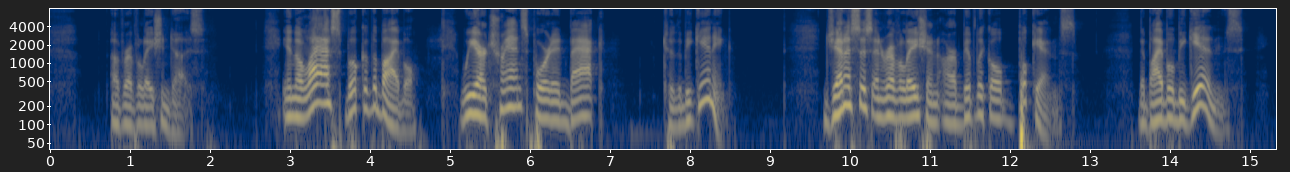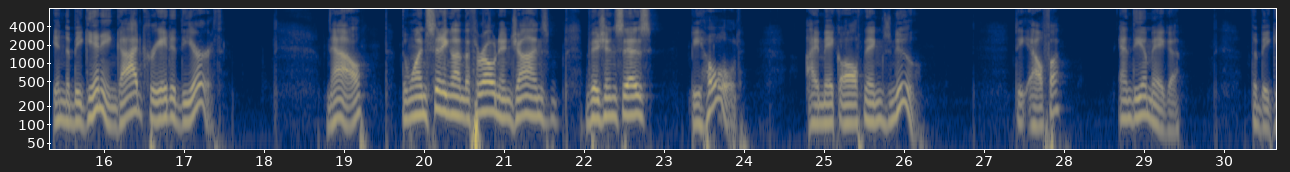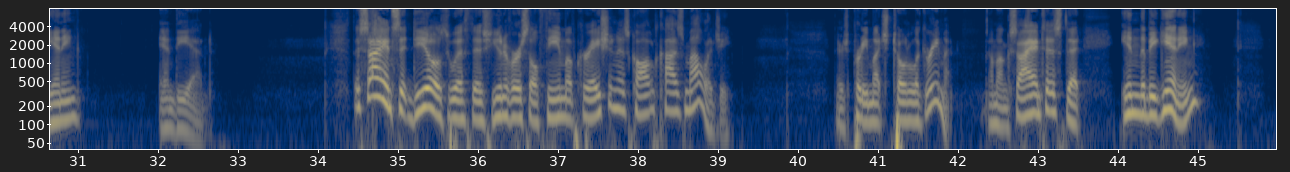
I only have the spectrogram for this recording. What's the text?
of Revelation, does. In the last book of the Bible, we are transported back to the beginning. Genesis and Revelation are biblical bookends. The Bible begins In the beginning, God created the earth. Now, the one sitting on the throne in John's vision says, Behold, I make all things new. The Alpha and the Omega, the beginning and the end. The science that deals with this universal theme of creation is called cosmology. There's pretty much total agreement among scientists that in the beginning,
